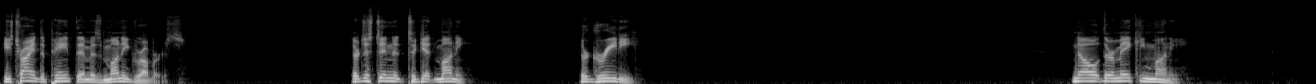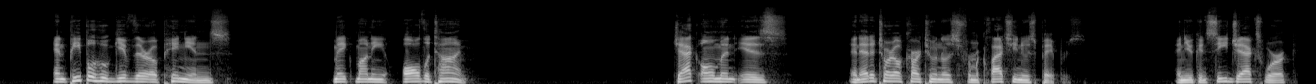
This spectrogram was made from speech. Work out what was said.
He's trying to paint them as money grubbers. They're just in it to get money. They're greedy. No, they're making money. And people who give their opinions make money all the time. Jack Ohman is an editorial cartoonist for McClatchy newspapers. And you can see Jack's work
